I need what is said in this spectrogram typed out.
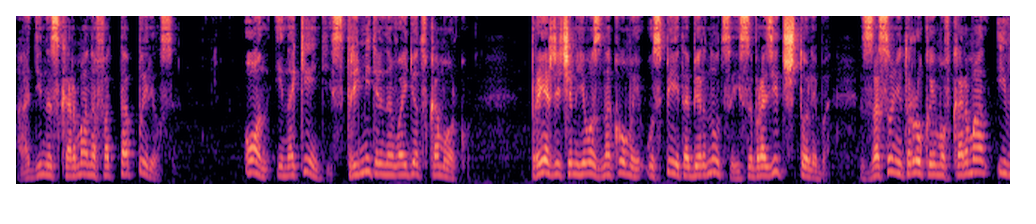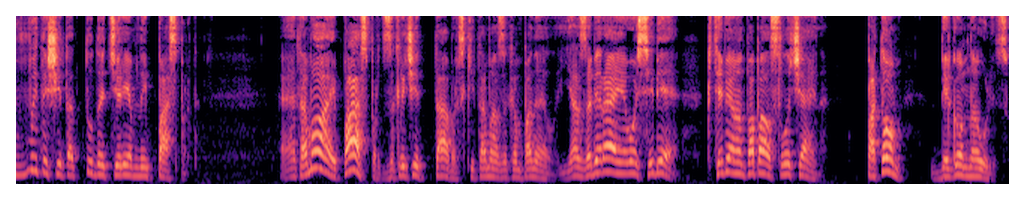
Один из карманов оттопырился. Он, Иннокентий, стремительно войдет в коморку. Прежде чем его знакомый успеет обернуться и сообразит что-либо, засунет руку ему в карман и вытащит оттуда тюремный паспорт. «Это мой паспорт!» – закричит таборский Томазо Кампанелло. «Я забираю его себе! К тебе он попал случайно!» Потом бегом на улицу.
